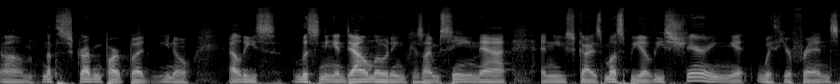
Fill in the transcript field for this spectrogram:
Um, not the subscribing part, but you know, at least listening and downloading because I'm seeing that, and you guys must be at least sharing it with your friends.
